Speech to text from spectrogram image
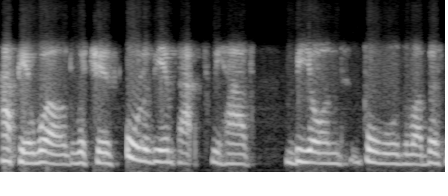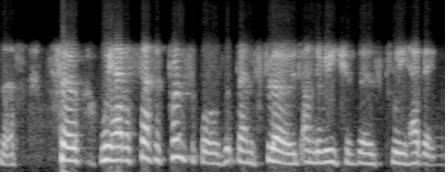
Happier world, which is all of the impacts we have beyond four walls of our business. So we had a set of principles that then flowed under each of those three headings.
